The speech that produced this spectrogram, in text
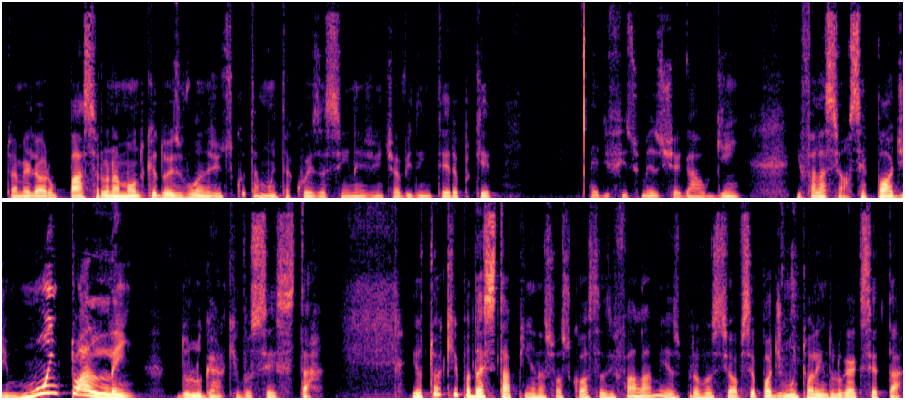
Então é melhor um pássaro na mão do que dois voando. A gente escuta muita coisa assim, né, gente, a vida inteira, porque é difícil mesmo chegar alguém e falar assim: ó, você pode ir muito além do lugar que você está. Eu tô aqui para dar esse tapinha nas suas costas e falar mesmo para você, ó, você pode ir muito além do lugar que você está.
